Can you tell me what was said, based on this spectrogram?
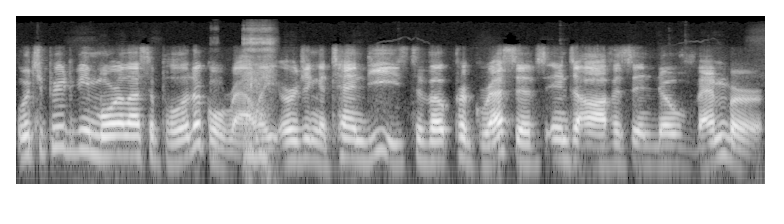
which appeared to be more or less a political rally urging attendees to vote progressives into office in November.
